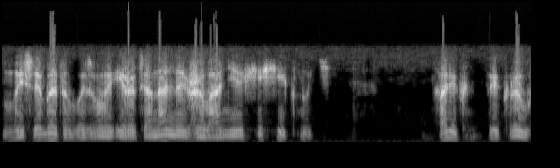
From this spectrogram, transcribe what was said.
Мысль об этом вызвала иррациональное желание хихикнуть. Халик прикрыл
